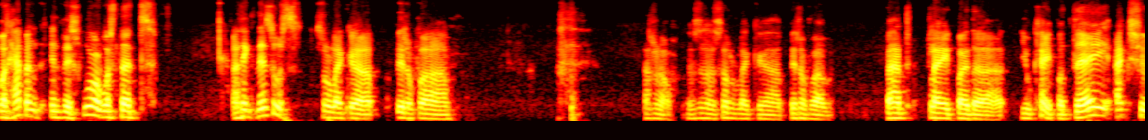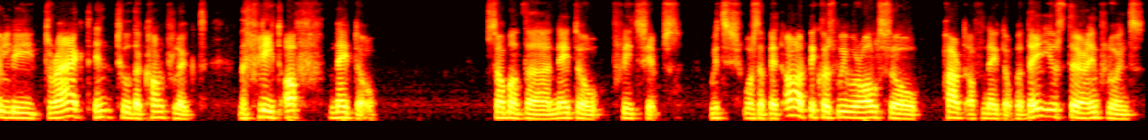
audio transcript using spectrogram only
what happened in this war was that i think this was sort of like a bit of a i don't know this was sort of like a bit of a bad play by the uk but they actually dragged into the conflict the fleet of nato some of the nato fleet ships which was a bit odd because we were also part of NATO. But they used their influence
